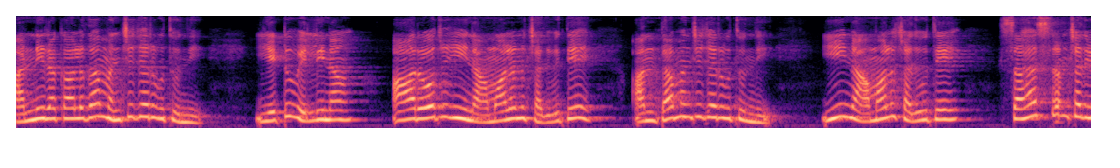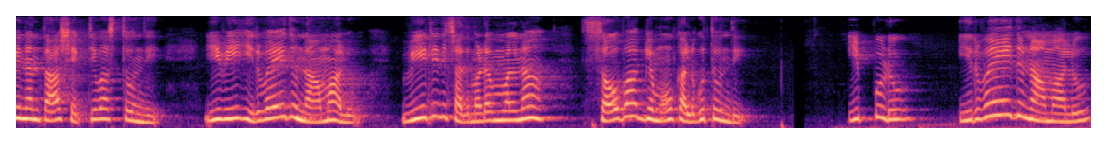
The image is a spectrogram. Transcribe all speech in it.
అన్ని రకాలుగా మంచి జరుగుతుంది. ఎటు వెళ్ళినా ఆ రోజు ఈ నామాలను చదివితే అంతా మంచి జరుగుతుంది. ఈ నామాలు చదివితే సహస్రం చదివినంత శక్తి వస్తుంది. ఇవి ఇరవై ఐదు నామాలు. వీటిని చదవడం వలన సౌభాగ్యము కలుగుతుంది. ఇప్పుడు ఇరవై ఐదు నామాలు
